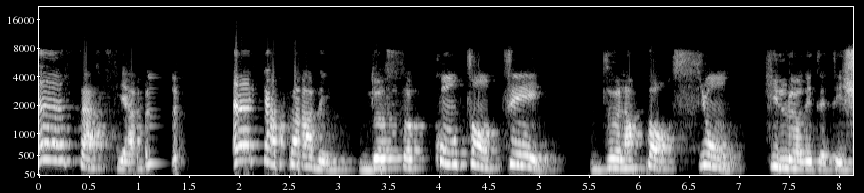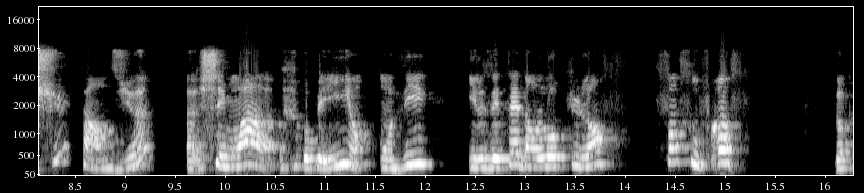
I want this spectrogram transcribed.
insatiables, incapables de se contenter de la portion qui leur était échue par Dieu. Euh, chez moi, au pays, on, dit ils étaient dans l'opulence sans souffrance. Donc,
